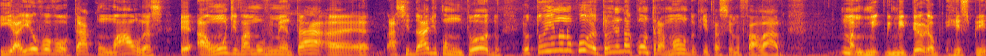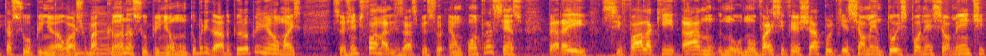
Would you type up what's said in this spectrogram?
e aí eu vou voltar com aulas é, aonde vai movimentar é, a cidade como um todo, eu tô indo no, eu tô indo na contramão do que está sendo falado. Me, me eu respeito a sua opinião, eu acho Uhum. bacana a sua opinião, muito obrigado pela opinião, mas se a gente for analisar as pessoas, é um contrassenso. Peraí, se fala que ah, não, não- não vai se fechar porque se aumentou exponencialmente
